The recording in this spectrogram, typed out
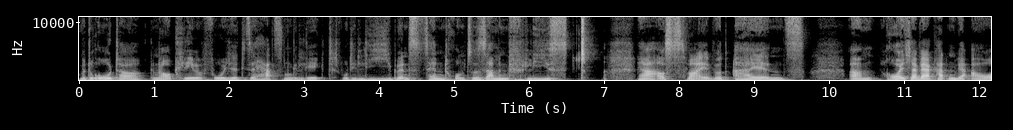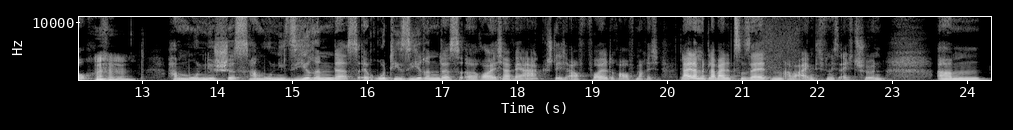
mit roter, genau, Klebefolie diese Herzen gelegt, wo die Liebe ins Zentrum zusammenfließt. Ja, aus zwei wird eins. Ähm, Räucherwerk hatten wir auch. Mhm. Harmonisches, harmonisierendes, erotisierendes äh, Räucherwerk. Stehe ich auch voll drauf. Mache ich leider mittlerweile zu selten, aber eigentlich finde ich es echt schön. Ähm,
